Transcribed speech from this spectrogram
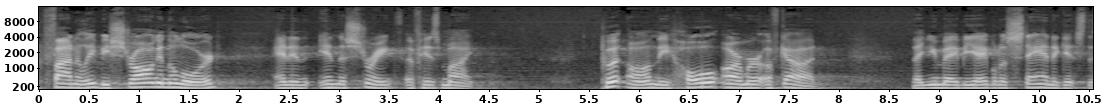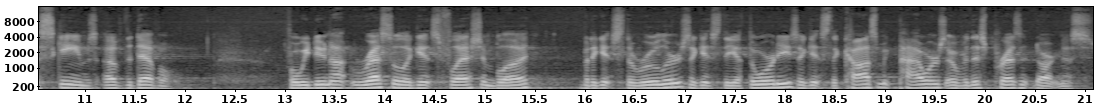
Finally, be strong in the Lord and in, in the strength of his might. Put on the whole armor of God, that you may be able to stand against the schemes of the devil. For we do not wrestle against flesh and blood, but against the rulers, against the authorities, against the cosmic powers over this present darkness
